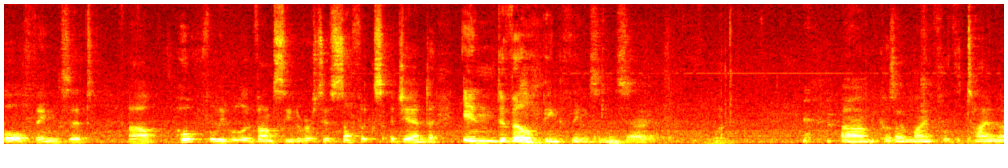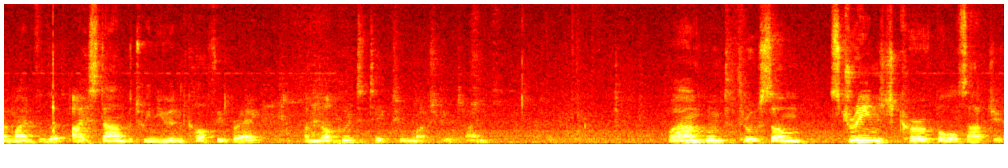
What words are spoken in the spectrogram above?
all things that uh, hopefully will advance the University of Suffolk's agenda in developing things in this area. Um, because I'm mindful of the time and I'm mindful that I stand between you and coffee break, I'm not going to take too much of your time. But I'm going to throw some strange curveballs at you.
